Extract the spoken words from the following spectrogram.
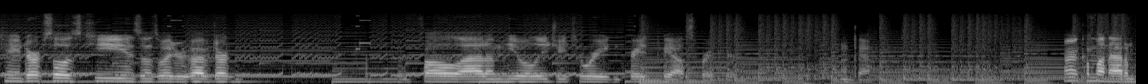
Okay, Darksol's key and is on his way to revive Dark. Follow Adam, he will lead you to where you can create Chaos Breaker. Okay. Alright, come on, Adam.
